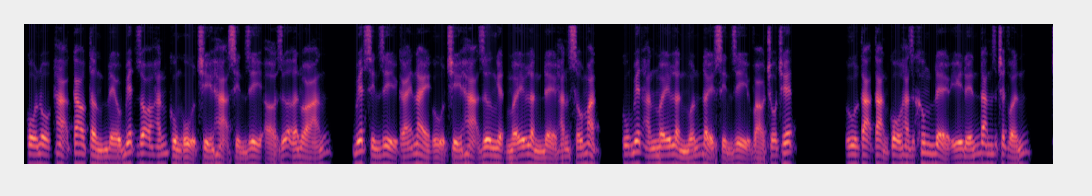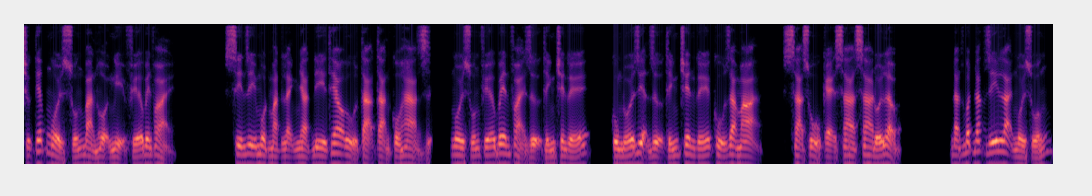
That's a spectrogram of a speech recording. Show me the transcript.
Cô nộ hạ cao tầng đều biết do hắn cùng ủ chỉ hạ xin gì ở giữa ân đoán biết xin gì cái này ủ chỉ hạ dương nhiệt mấy lần để hắn xấu mặt, cũng biết hắn mấy lần muốn đẩy xin gì vào chỗ chết. U tạ tản cổ hạt không để ý đến đăng chất vấn, trực tiếp ngồi xuống bàn hội nghị phía bên phải xin gì một mặt lạnh nhạt đi theo ủ tạ tản cổ hạ ngồi xuống phía bên phải dự tính trên ghế, cùng đối diện dự tính trên ghế cụ ra mạ, xạ xù kẻ xa xa đối lập. Đặt bất đắc dĩ lại ngồi xuống,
